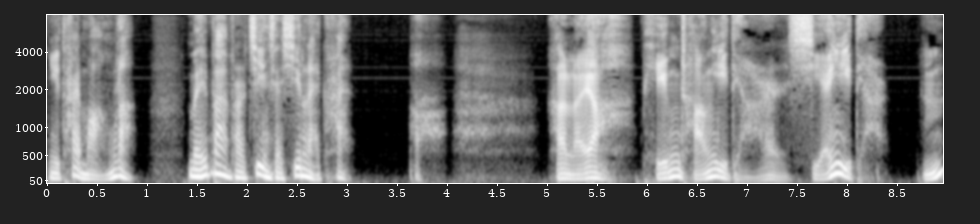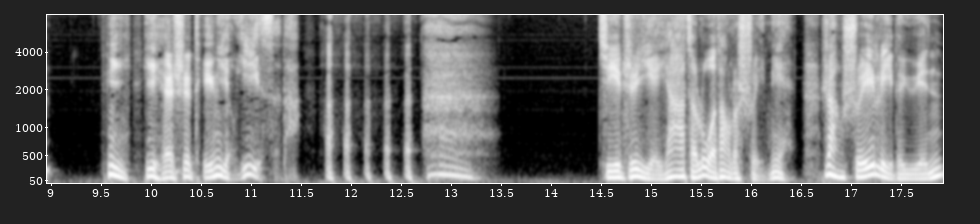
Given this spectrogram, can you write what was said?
你太忙了，没办法静下心来看。啊，看来呀，平常一点儿，闲一点儿，嗯，也是挺有意思的。几只野鸭子落到了水面，让水里的云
